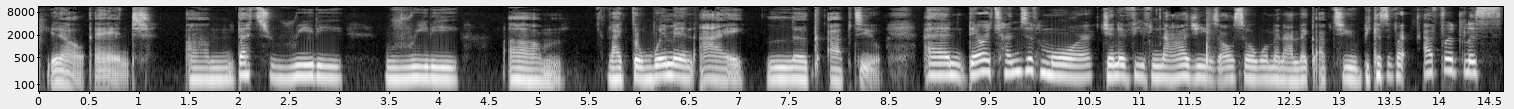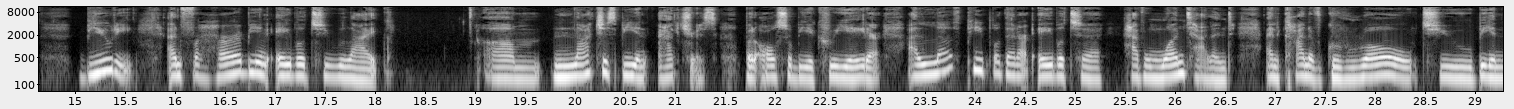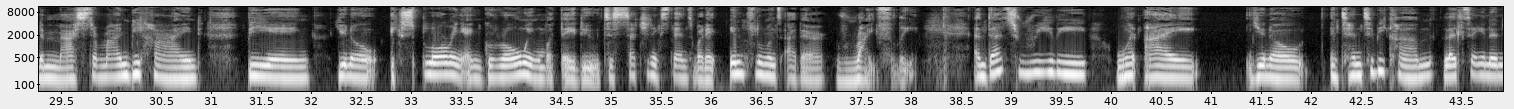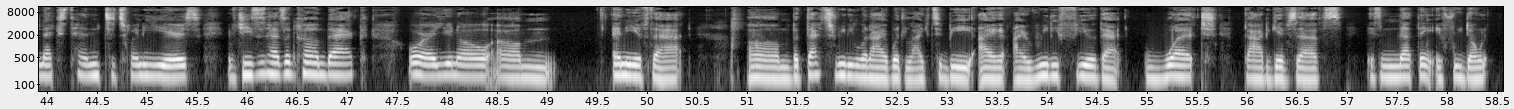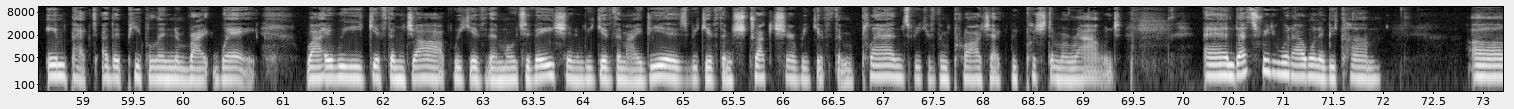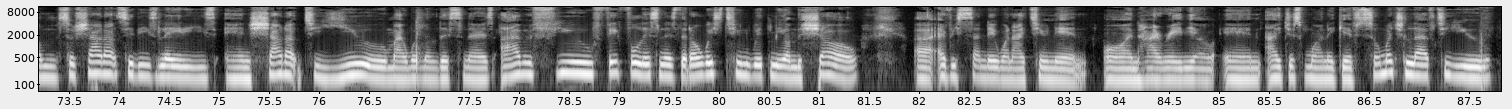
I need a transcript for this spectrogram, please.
you know, and um, that's really, really um, like the women I look up to. And there are tons of more. Genevieve Nnaji is also a woman I look up to because of her effortless beauty and for her being able to like um not just be an actress but also be a creator i love people that are able to have one talent and kind of grow to being the mastermind behind being you know exploring and growing what they do to such an extent where they influence other rightfully and that's really what i you know intend to become, let's say in the next 10 to 20 years, if Jesus hasn't come back or, you know, um, any of that. Um, but that's really what I would like to be. I, I really feel that what God gives us is nothing if we don't impact other people in the right way. Why we give them job, we give them motivation, we give them ideas, we give them structure, we give them plans, we give them project, we push them around. And that's really what I want to become. Um, so shout out to these ladies and shout out to you, my women listeners. I have a few faithful listeners that always tune with me on the show. Uh, every Sunday when I tune in on High Radio. And I just want to give so much love to you.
